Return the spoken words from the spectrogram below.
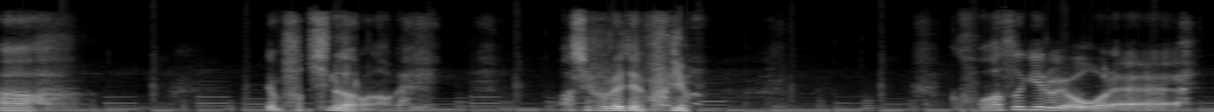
あ。でも死ぬだろうな、俺。足震えてるもん、今。怖すぎるよ、これ。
